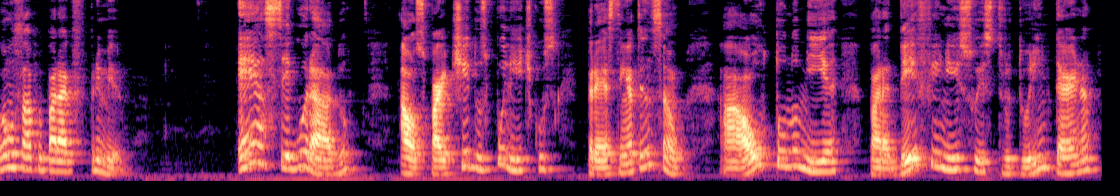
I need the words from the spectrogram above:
Vamos lá para o parágrafo 1. É assegurado aos partidos políticos, prestem atenção, a autonomia para definir sua estrutura interna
